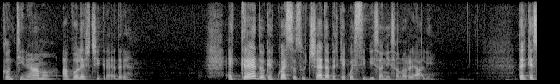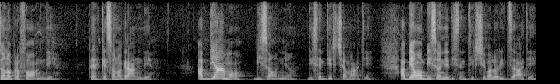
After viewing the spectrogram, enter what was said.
continuiamo a volerci credere. E credo che questo succeda perché questi bisogni sono reali, perché sono profondi, perché sono grandi. Abbiamo bisogno di sentirci amati, abbiamo bisogno di sentirci valorizzati,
